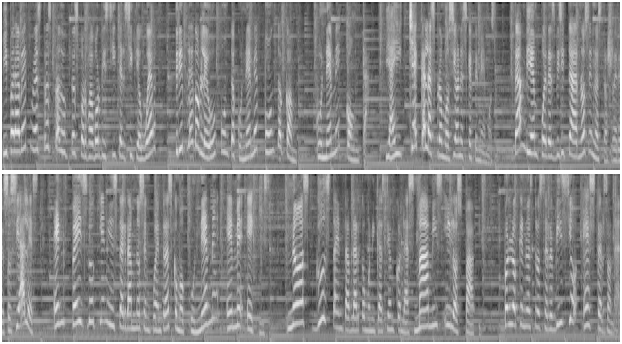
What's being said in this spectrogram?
Y para ver nuestros productos, por favor visite el sitio web www.cuneme.com. Cuneme con K. Y ahí checa las promociones que tenemos. También puedes visitarnos en nuestras redes sociales. En Facebook y en Instagram nos encuentras como CunemeMX. Nos gusta entablar comunicación con las mamis y los papis, por lo que nuestro servicio es personal.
